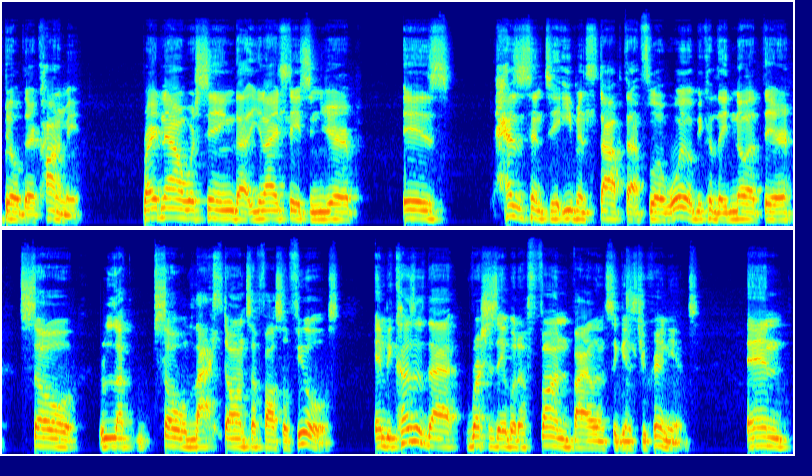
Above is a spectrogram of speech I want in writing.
build their economy. Right now, we're seeing that the United States and Europe is hesitant to even stop that flow of oil because they know that they're so so latched on to fossil fuels. And because of that, Russia is able to fund violence against Ukrainians. And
